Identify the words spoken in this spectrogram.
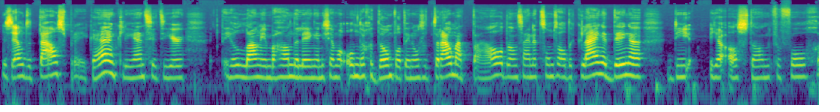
dezelfde taal spreken. Hè? Een cliënt zit hier heel lang in behandeling en is helemaal ondergedompeld in onze traumataal. Dan zijn het soms al de kleine dingen die je als dan vervolg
